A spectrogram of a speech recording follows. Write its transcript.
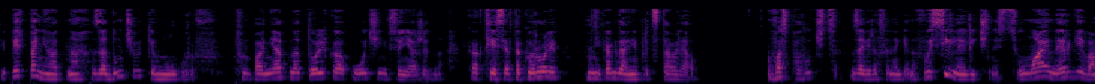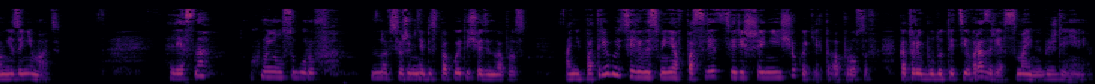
Теперь понятно, задумчиво кивнул Гуров. Понятно, только очень все неожиданно. Как-то я себя в такой роли никогда не представлял. «У вас получится», — заверил Феногенов. «Вы сильная личность, ума, энергии вам не занимать». «Лесно», — ухмыльнулся Гуров. «Но все же меня беспокоит еще один вопрос. А не потребуете ли вы с меня впоследствии решения еще каких-то вопросов, которые будут идти вразрез с моими убеждениями?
